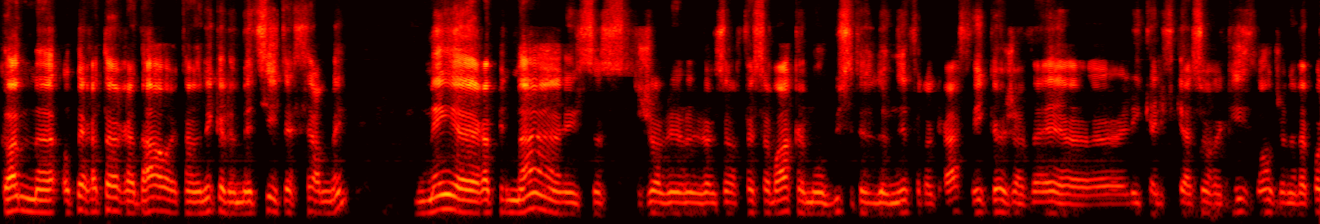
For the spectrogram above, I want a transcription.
comme euh, opérateur radar, étant donné que le métier était fermé. Mais euh, rapidement, je leur ai fait savoir que mon but, c'était de devenir photographe et que j'avais les qualifications requises. Donc, je n'avais pas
